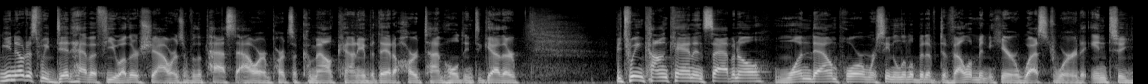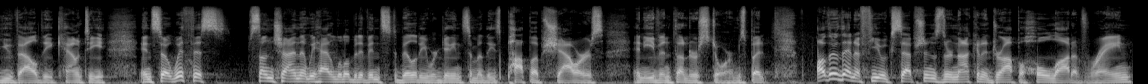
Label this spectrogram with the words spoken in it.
you notice we did have a few other showers over the past hour in parts of Comal County, but they had a hard time holding together. Between Concan and Sabinal, one downpour, we're seeing a little bit of development here westward into Uvalde County. And so with this sunshine that we had a little bit of instability. We're getting some of these pop-up showers and even thunderstorms. But other than a few exceptions, they're not going to drop a whole lot of rain.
